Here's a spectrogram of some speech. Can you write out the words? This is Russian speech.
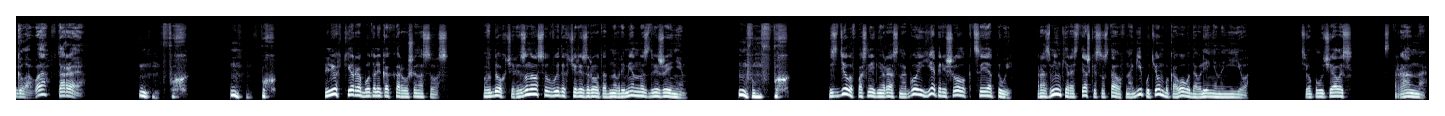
Глава вторая. Фух. Фух. Легкие работали как хороший насос. Вдох через нос, выдох через рот одновременно с движением. Фух. Сделав последний раз ногой, я перешел к циатуй, разминке растяжки суставов ноги путем бокового давления на нее. Все получалось странно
